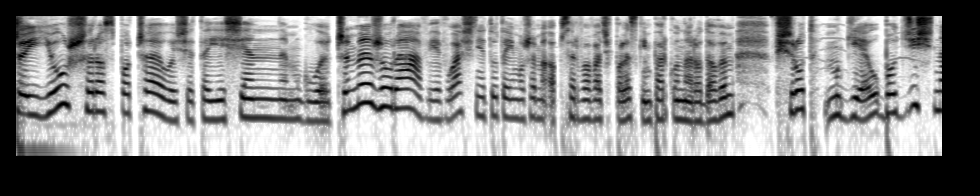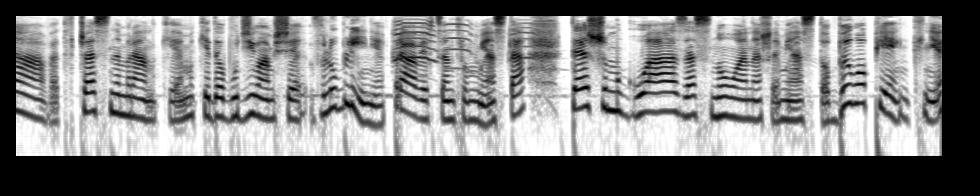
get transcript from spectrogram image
Czy już rozpoczęły się te jesienne mgły? Czy my, żurawie, właśnie tutaj możemy obserwować w Polskim Parku Narodowym wśród mgieł? Bo dziś nawet wczesnym rankiem, kiedy obudziłam się w Lublinie, prawie w centrum miasta, też mgła zasnuła nasze miasto. Było pięknie,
